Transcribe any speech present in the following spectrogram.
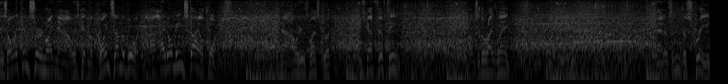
his only concern right now is getting the points on the board. And I, I don't mean style points. Now here's Westbrook. He's got 15. Out to the right wing. Patterson, the screen.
